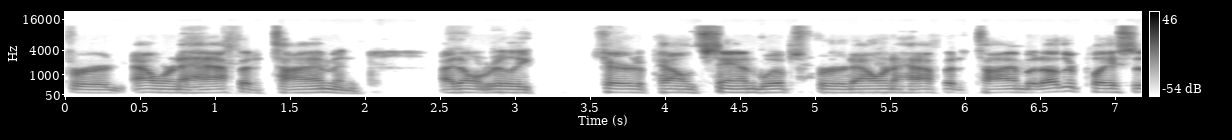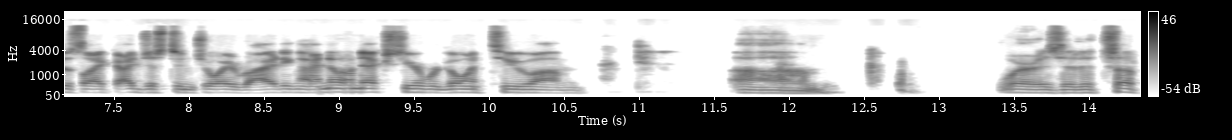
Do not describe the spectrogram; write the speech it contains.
for an hour and a half at a time. And I don't really care to pound sand whoops for an hour and a half at a time. But other places like I just enjoy riding. I know next year we're going to um um where is it? It's up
